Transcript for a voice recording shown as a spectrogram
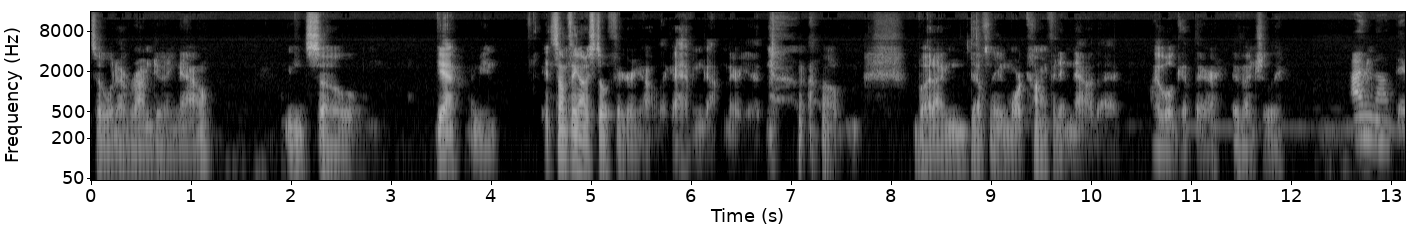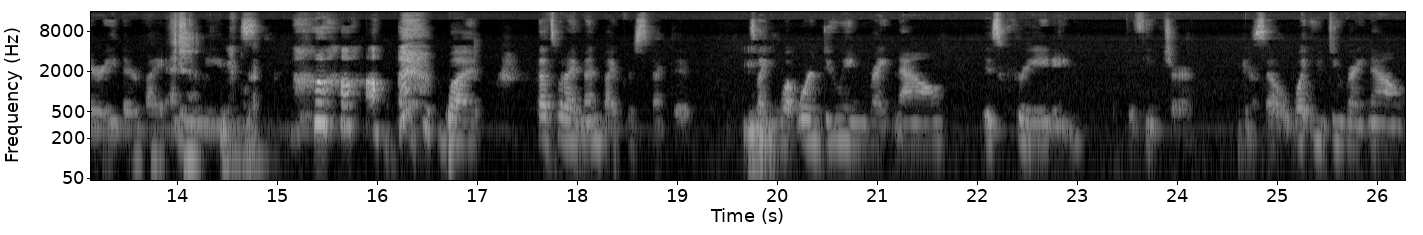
to whatever I'm doing now. And so, yeah, I mean, it's something I'm still figuring out. Like I haven't gotten there yet, um, but I'm definitely more confident now that I will get there eventually. I'm not there either by any means. but that's what I meant by perspective. It's mm-hmm. like what we're doing right now is creating the future. Yeah. So what you do right now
